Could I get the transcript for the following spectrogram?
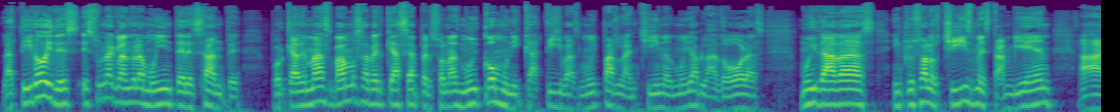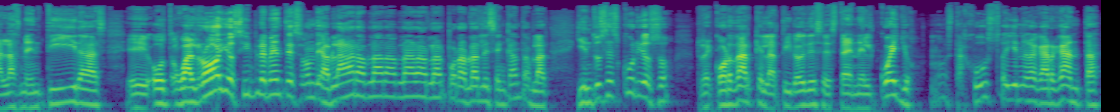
La tiroides es una glándula muy interesante porque además vamos a ver que hace a personas muy comunicativas, muy parlanchinas, muy habladoras, muy dadas incluso a los chismes también, a las mentiras, eh, o, al rollo, simplemente son de hablar, hablar, hablar, hablar por hablar, les encanta hablar. Y entonces es curioso recordar que la tiroides está en el cuello, ¿no? Está justo ahí en la garganta,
